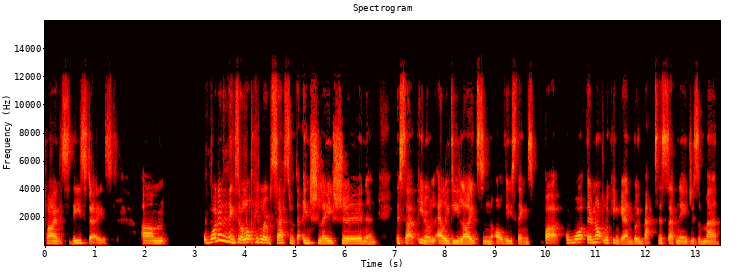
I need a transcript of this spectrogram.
clients these days, um, one of the things, so a lot of people are obsessed with the insulation and this, that, you know, LED lights and all these things. But what they're not looking again, going back to the seven ages of man,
